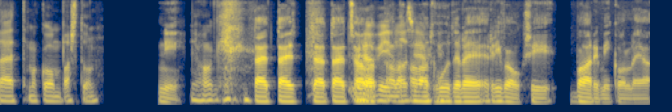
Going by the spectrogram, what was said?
Tai että mä kompastun Niin. johonkin. Tai, tai, tai, tai että sä alat, alat, alat huutelee rivauksia baarimikolle ja,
